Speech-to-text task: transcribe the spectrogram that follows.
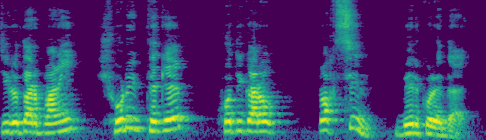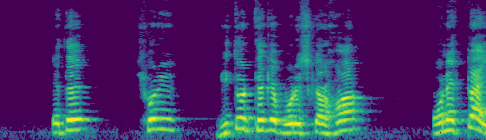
চিরতার পানি শরীর থেকে ক্ষতিকারক টক্সিন বের করে দেয়। এতে শরীর ভিতর থেকে পরিষ্কার হওয়া অনেকটাই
